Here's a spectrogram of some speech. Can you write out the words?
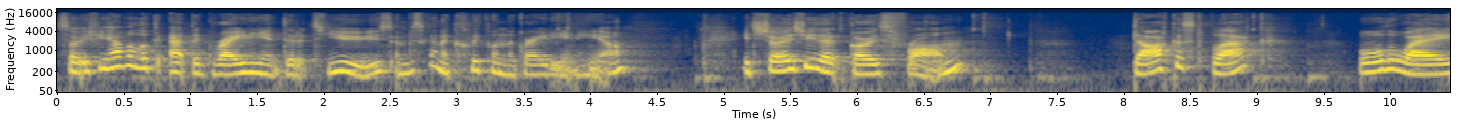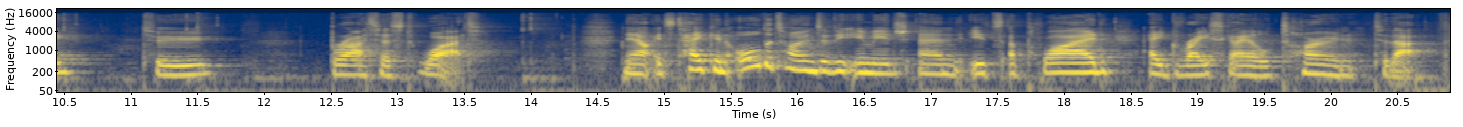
So if you have a look at the gradient that it's used, I'm just going to click on the gradient here. It shows you that it goes from darkest black all the way to brightest white. Now it's taken all the tones of the image and it's applied a grayscale tone to that.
